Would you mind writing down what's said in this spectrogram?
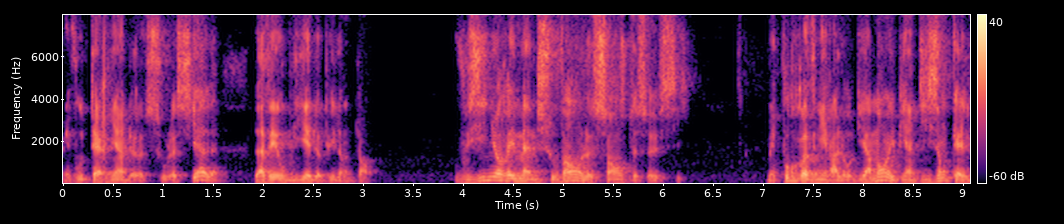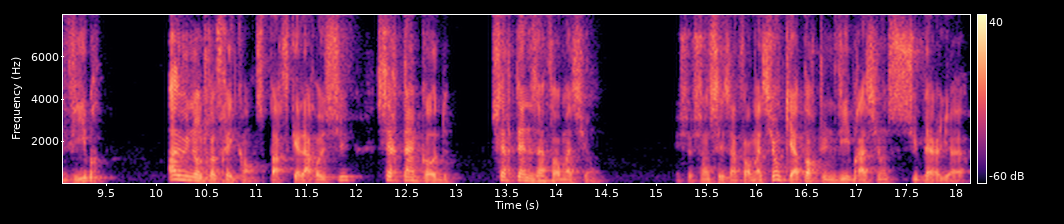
mais vous, terriens de sous le ciel, l'avez oublié depuis longtemps. Vous ignorez même souvent le sens de ceux-ci. Mais pour revenir à l'eau diamant, eh bien, disons qu'elle vibre à une autre fréquence, parce qu'elle a reçu certains codes, certaines informations. Et ce sont ces informations qui apportent une vibration supérieure.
